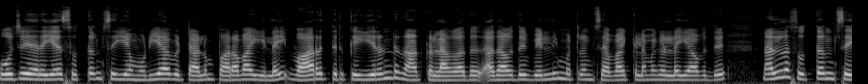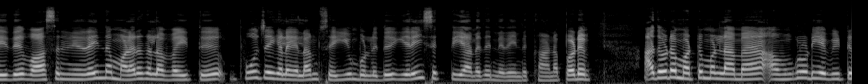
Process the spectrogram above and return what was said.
பூஜை அறையை சுத்தம் செய்ய முடியாவிட்டாலும் பரவாயில்லை. வாரத்திற்கு இரண்டு நாட்களாக அதாவது வெள்ளி மற்றும் செவ்வாய்க்கிழமைகள்லையாவது நல்ல சுத்தம் செய்து வாசனை நிறைந்த மலர்களை வைத்து பூஜைகளை எல்லாம் செய்யும் பொழுது இறை சக்தியானது நிறைந்து காணப்படும். அதோடு மட்டும் இல்லாமல் அவங்களுடைய வீட்டு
